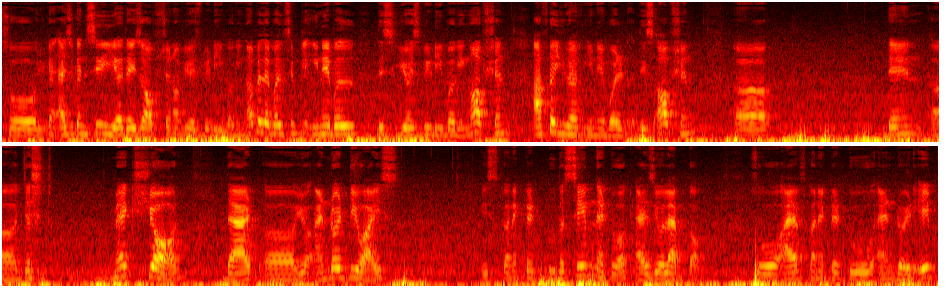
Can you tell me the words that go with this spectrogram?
so you can as you can see here there is an option of USB debugging available. Simply enable this USB debugging option. After you have enabled this option uh, then uh, just make sure that uh, your Android device is connected to the same network as your laptop. So I have connected to Android AP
